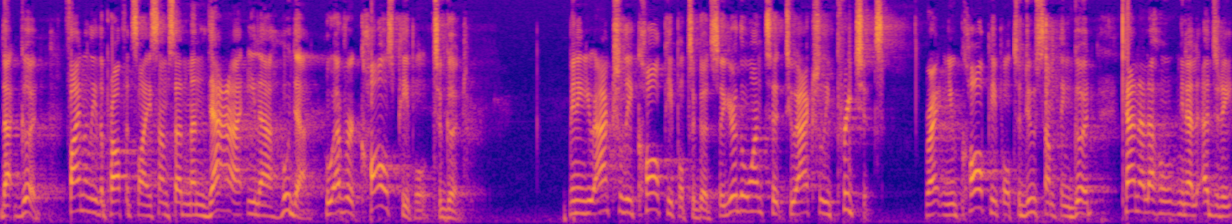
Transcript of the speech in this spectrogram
that good. Finally, the Prophet ﷺ said, Man da'a ila huda, whoever calls people to good meaning you actually call people to good. So you're the one to, to actually preach it, right? And you call people to do something good. كان له من الأجر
